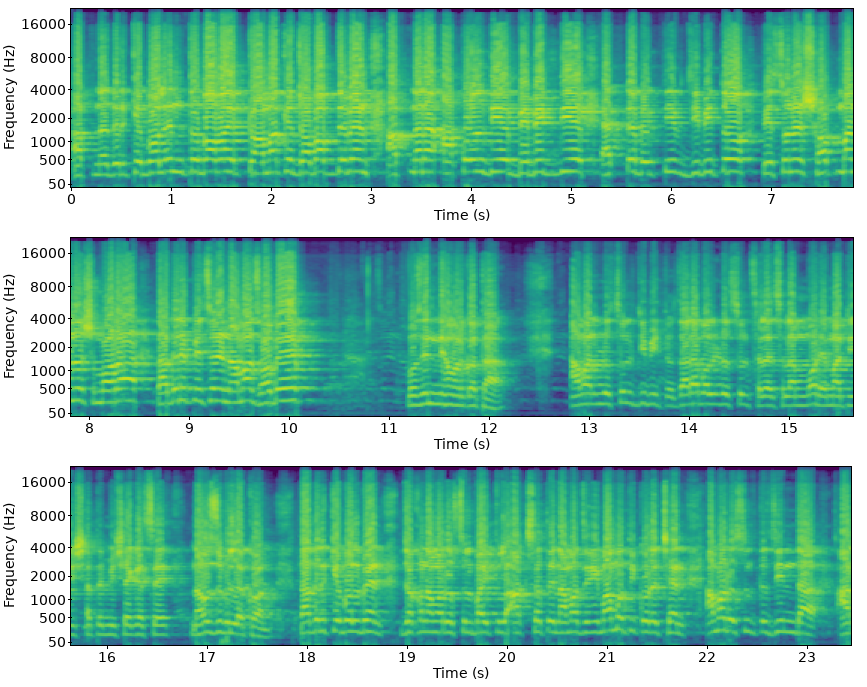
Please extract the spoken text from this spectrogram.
আপনাদেরকে বলেন তো, বাবা, একটু আমাকে জবাব দেবেন। আপনারা আকল দিয়ে, বিবেক দিয়ে একটা ব্যক্তির জীবিত পেছনে সব মানুষ মরা, তাদের পেছনে নামাজ হবে? বোঝেননি আমার কথা? আমার রসুল জীবিত, যারা বলে রসুল সাল্লাম মরে, মাটির সাথে মিশে গেছে, নাউজুবিল্লাহ কন? তাদেরকে বলবেন, যখন আমার রসুল বাইতুল আকসাতে নামাজের ইমামতি করেছেন, আমার রসুল তো জিন্দা, আর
